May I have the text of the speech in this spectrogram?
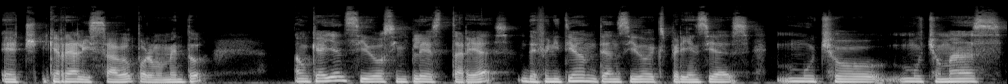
he, que he realizado por el momento aunque hayan sido simples tareas, definitivamente han sido experiencias mucho, mucho más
